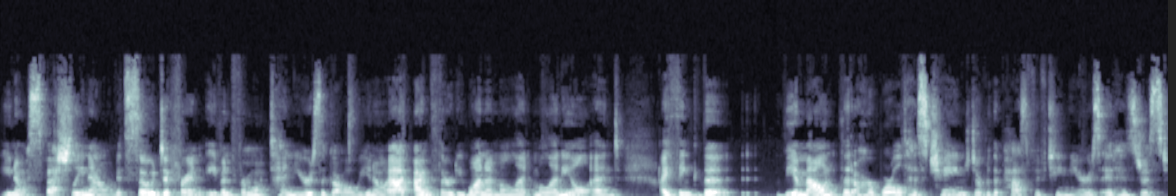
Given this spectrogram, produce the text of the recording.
you know, especially now, and it's so different even from what 10 years ago. You know, I, I'm 31, I'm a millennial, and I think the the amount that our world has changed over the past 15 years, it has just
